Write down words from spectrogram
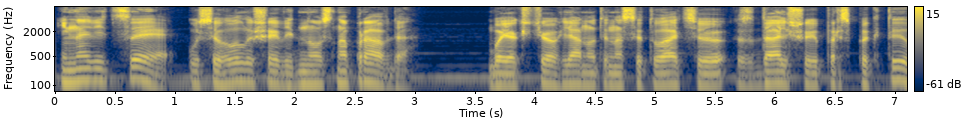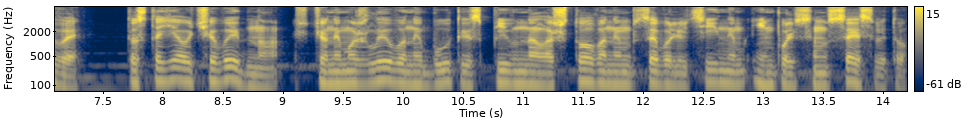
І навіть це усього лише відносна правда бо якщо глянути на ситуацію з дальшої перспективи, то стає очевидно, що неможливо не бути співналаштованим з еволюційним імпульсом Всесвіту,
